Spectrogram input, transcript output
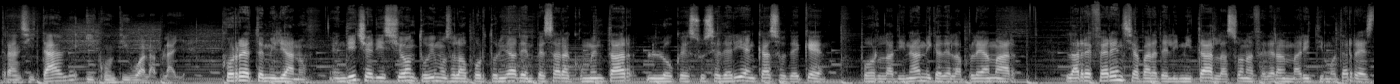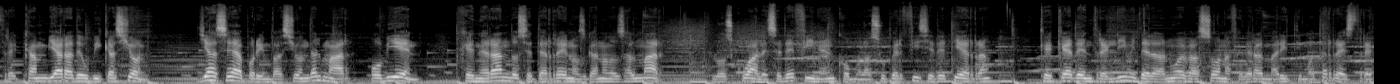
transitable y contigua a la playa. Correcto, Emiliano. En dicha edición tuvimos la oportunidad de empezar a comentar lo que sucedería en caso de que, por la dinámica de la pleamar, la referencia para delimitar la zona federal marítimo terrestre cambiara de ubicación, ya sea por invasión del mar o bien generándose terrenos ganados al mar, los cuales se definen como la superficie de tierra que queda entre el límite de la nueva zona federal marítimo terrestre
